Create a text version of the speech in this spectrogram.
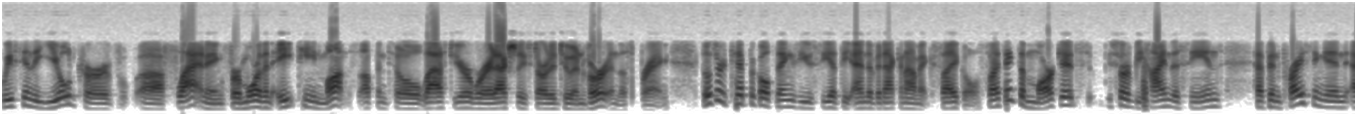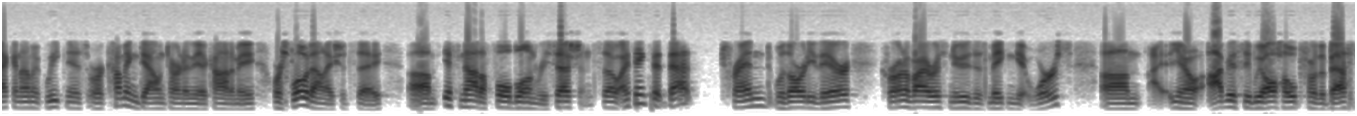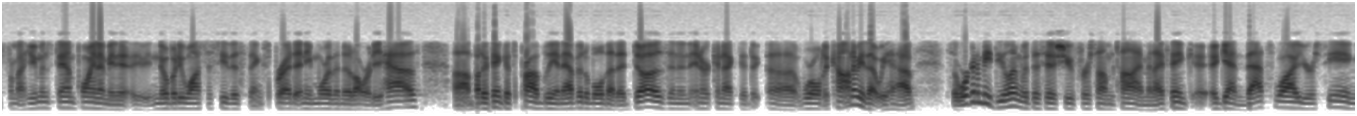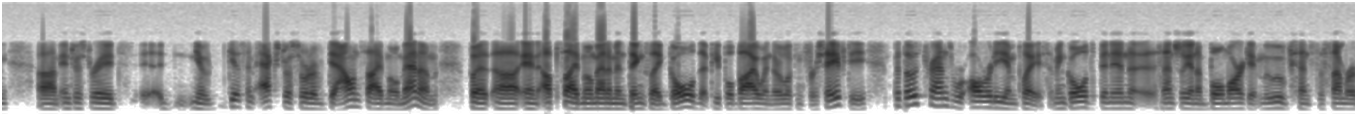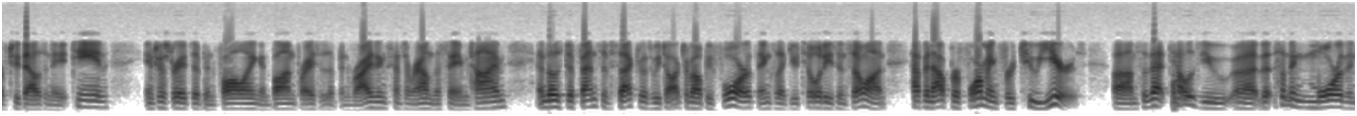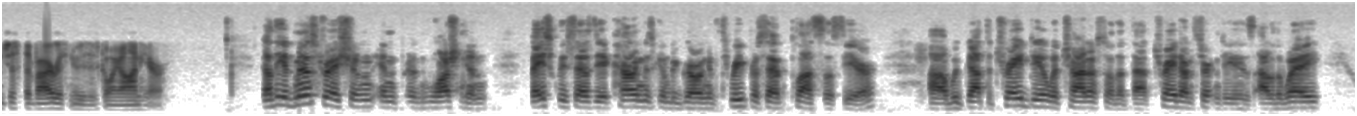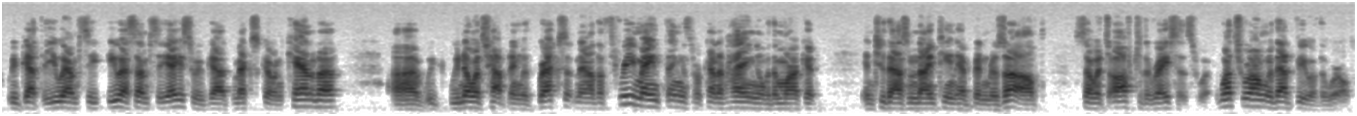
we've seen the yield curve uh, flattening for more than 18 months up until last year where it actually started to invert in the spring. Those are typical things you see at the end of an economic cycle. So I think the markets sort of behind the scenes have been pricing in economic weakness or a coming downturn in the economy, or slowdown, I should say, um, if not a full-blown recession. So I think that that trend was already there. Coronavirus news is making it worse. Um, I, you know, obviously, we all hope for the best from a human standpoint. I mean, it, nobody wants to see this thing spread any more than it already has. Uh, but I think it's probably inevitable that it does in an interconnected uh, world economy that we have. So we're going to be dealing with this issue for some time, and I think again that's why you're seeing um, interest rates, uh, you know, get some extra sort of downside momentum, but uh, and upside momentum in things like gold that people buy when they're looking for safety. But those trends were already in place. I mean, gold's been in essentially in a bull market move since the summer of 2018. Interest rates have been falling and bond prices have been rising since around the same time. And those defensive sectors we talked about before, things like utilities and so on, have been outperforming for two years. Um, so that tells you uh, that something more than just the virus news is going on here. Now, the administration in, in Washington basically says the economy is going to be growing at 3% plus this year. Uh, we've got the trade deal with China so that that trade uncertainty is out of the way. We've got the UMC, USMCA, so we've got Mexico and Canada. Uh, we, we know what's happening with Brexit now. The three main things were kind of hanging over the market in 2019 have been resolved. so it's off to the races. What's wrong with that view of the world?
